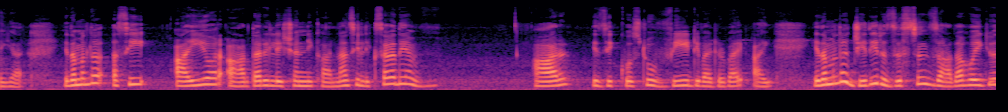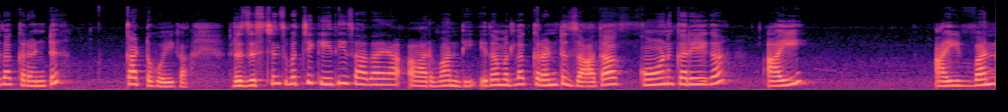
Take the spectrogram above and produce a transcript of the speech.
IR ਇਹਦਾ ਮਤਲਬ ਅਸੀਂ ਆਈ ਔਰ ਆਰ ਦਾ ਰਿਲੇਸ਼ਨ ਨਿਕਾਲਣਾ ਅਸੀਂ ਲਿਖ ਸਕਦੇ ਹਾਂ R is equals to we divided by I ਇਹਦਾ ਮਤਲਬ ਜਿਹਦੀ ਰੈਜ਼ਿਸਟੈਂਸ ਜ਼ਿਆਦਾ ਹੋਏਗੀ, ਉਹਦਾ ਕਰੰਟ ਘੱਟ ਹੋਏਗਾ। ਰੈਜ਼ਿਸਟੈਂਸ ਬੱਚੇ ਕਿਹਦੀ ਜ਼ਿਆਦਾ ਆ? R1 ਦੀ। ਇਹਦਾ ਮਤਲਬ ਕਰੰਟ ਜ਼ਿਆਦਾ ਕੌਣ ਕਰੇਗਾ? I I1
